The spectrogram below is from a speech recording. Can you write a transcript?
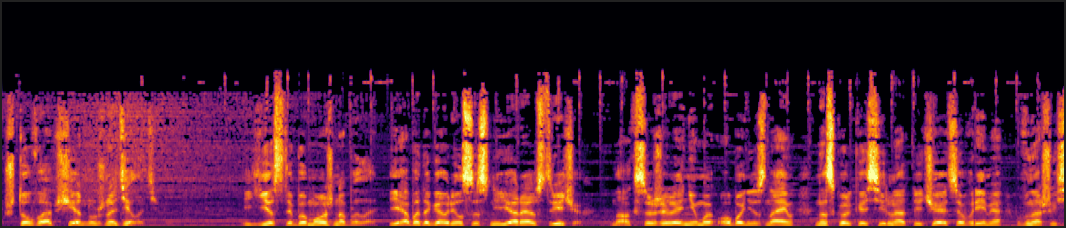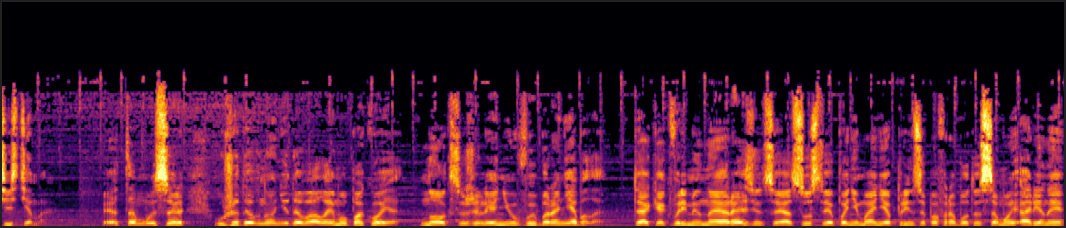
что вообще нужно делать. Если бы можно было, я бы договорился с Ниярой о встречах, но, к сожалению, мы оба не знаем, насколько сильно отличается время в наших системах. Эта мысль уже давно не давала ему покоя, но, к сожалению, выбора не было, так как временная разница и отсутствие понимания принципов работы самой арены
